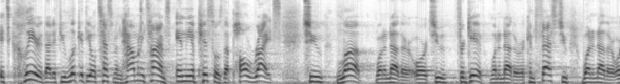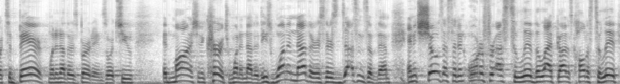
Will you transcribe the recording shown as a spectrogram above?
it's clear that if you look at the Old Testament, how many times in the epistles that Paul writes to love one another, or to forgive one another, or confess to one another, or to bear one another's burdens, or to admonish and encourage one another. These one another's, there's dozens of them, and it shows us that in order for us to live the life God has called us to live,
